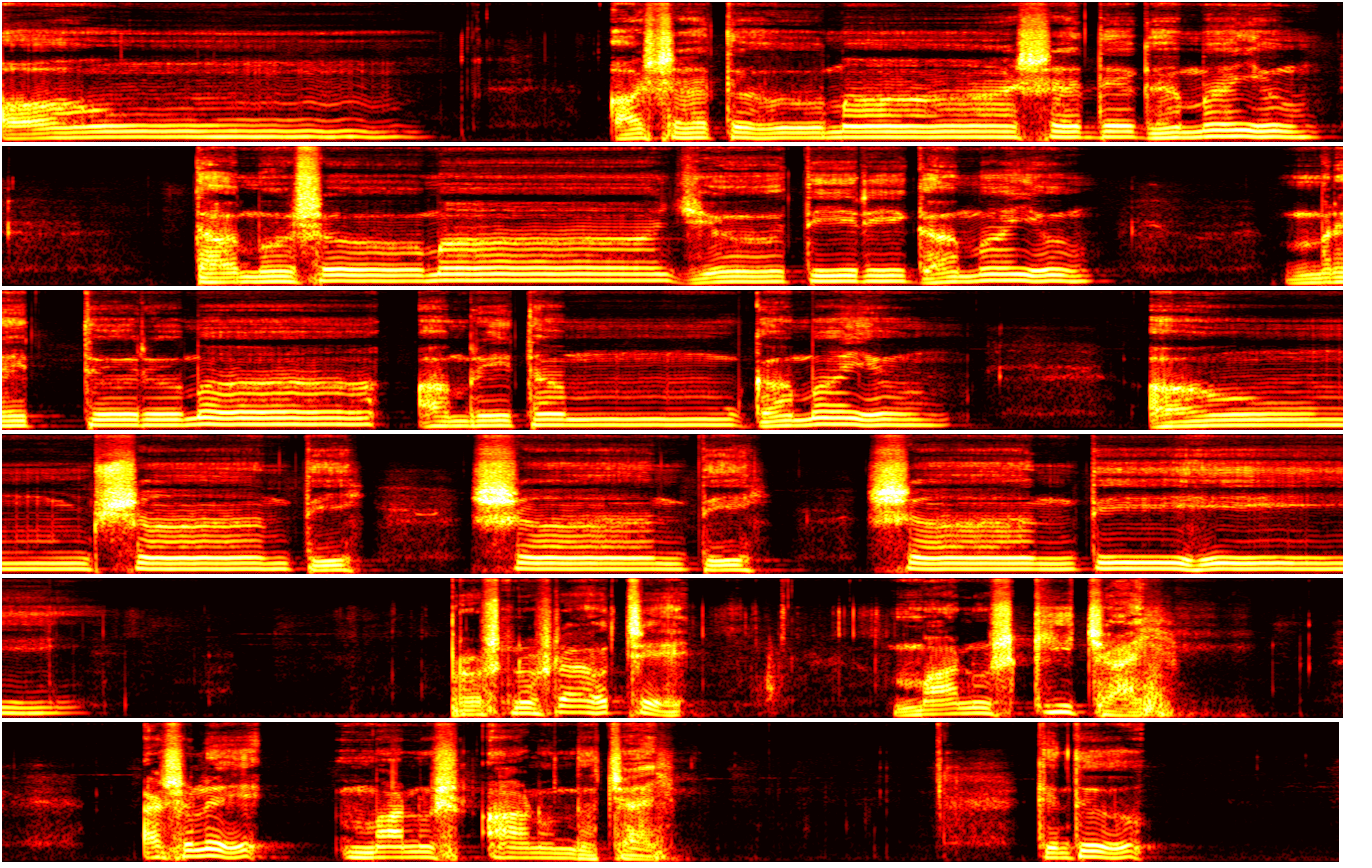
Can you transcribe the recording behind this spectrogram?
ॐ अशतु तमुषो मा ज्योतिर्गमयु मृत्युर्मा अमृतं गमयु। ॐ शांति शांति शान्तिः। প্রশ্নটা হচ্ছে, মানুষ কি চায়? আসলে মানুষ আনন্দ চায়। কিন্তু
